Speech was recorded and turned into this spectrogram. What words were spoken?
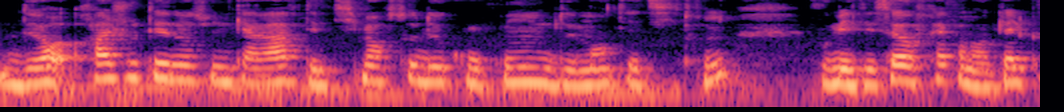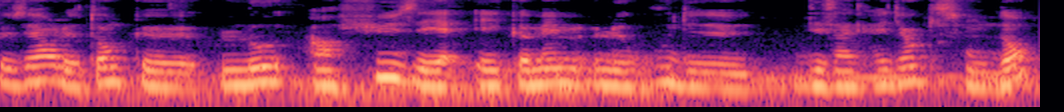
de rajouter dans une carafe des petits morceaux de concombre, de menthe et de citron. Vous mettez ça au frais pendant quelques heures, le temps que l'eau infuse et ait quand même le goût de, des ingrédients qui sont dedans.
